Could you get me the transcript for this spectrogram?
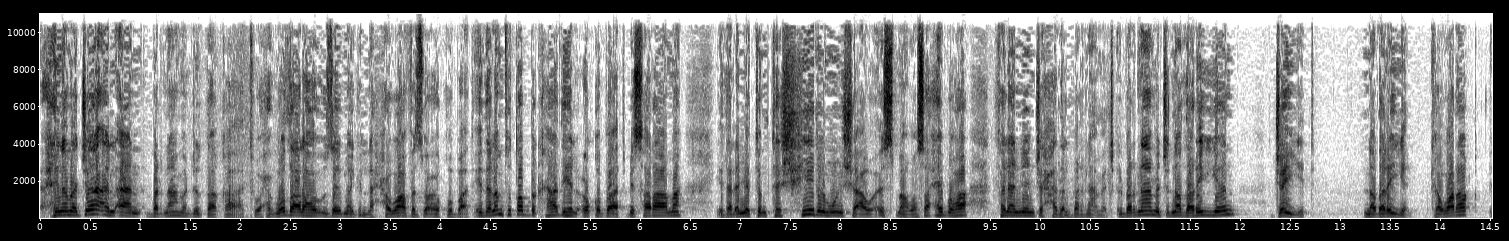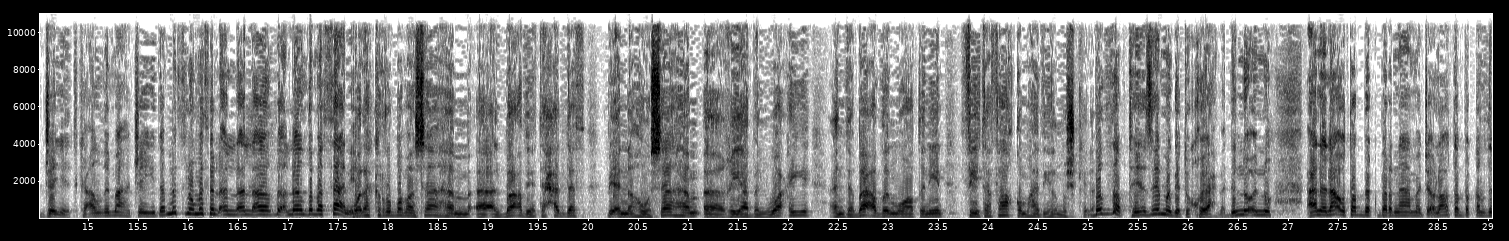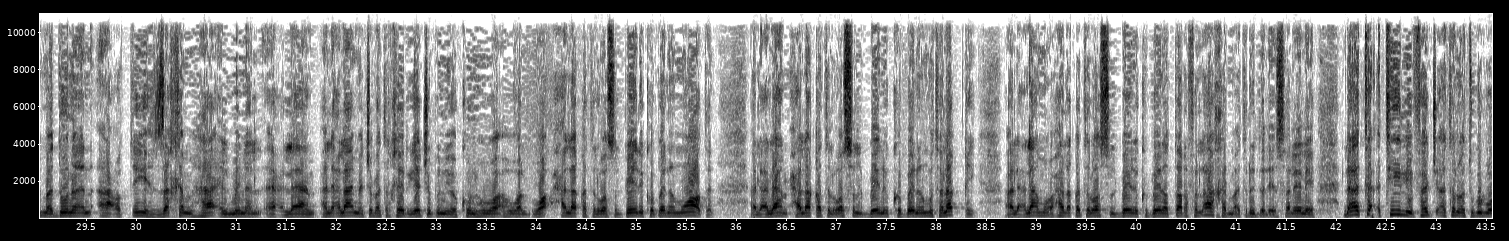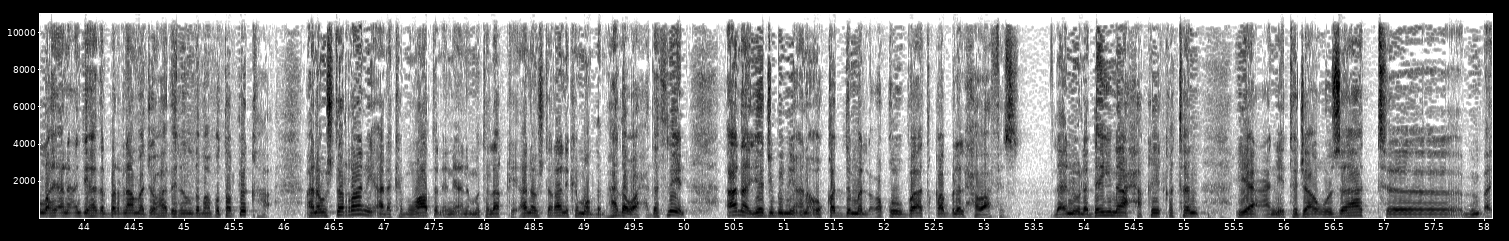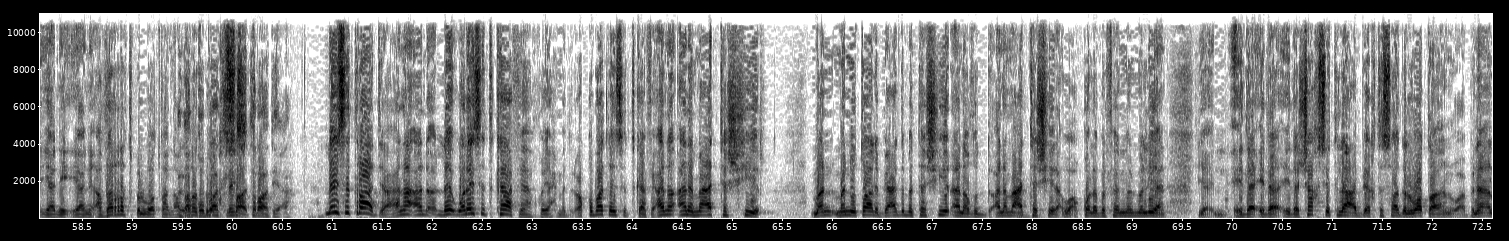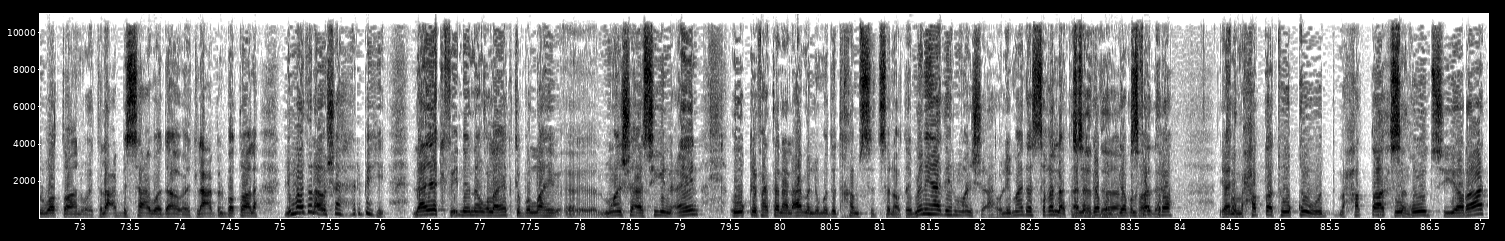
حينما جاء الآن برنامج الطاقات ووضع له زي ما قلنا حوافز وعقوبات إذا لم تطبق هذه العقوبات بصرامة إذا لم يتم تشهير المنشأة واسمه وصاحبها فلن ينجح هذا البرنامج. البرنامج نظريا جيد. نظريا كورق جيد كأنظمة جيدة مثله مثل ال- ال- الأنظمة الثانية. ولكن ربما ساهم آه، البعض يتحدث بأنه ساهم آه، غياب الوعي عند بعض المواطنين في تفاقم هذه المشكلة. بالضبط هي زي ما قلت أخوي أحمد انه إنه أنا لا أطبق برنامج أو لا أطبق أنظمة دون أن أعطيه زخم هائل من الإعلام، الإعلام يا جماعة الخير يجب انه يكون هو هو حلقة الوصل بينك وبين المواطن، الإعلام حلقة الوصل بينك وبين المتلقي، الإعلام هو حلقة الوصل بينك وبين الطرف الآخر ما تريد الإيصال إليه، لا تأتي لي فجاه وتقول والله أنا عندي هذا البرنامج أو هذه الانظمه بطبقها، أنا وش دراني؟ أنا كمواطن إني أنا متلقي، أنا وش دراني كمنظم، هذا واحد، اثنين أنا يجب إني أنا أقدم العقوبات قبل الحوافز. لأنه لدينا حقيقة يعني تجاوزات آه، يعني يعني أضرت بالوطن أضرت العقوبات ليست رادعة. ليست رادعة. أنا وليست كافية أخوي أحمد. العقوبات ليست كافية. أنا أنا مع التشهير. من من يطالب بعدم التشهير أنا ضده. أنا مع التشهير واقولها بالفم المليان. يعني إذا إذا إذا شخص يتلاعب باقتصاد الوطن وأبناء الوطن ويتلاعب بالسعودة ويتلاعب بالبطالة لماذا لا أشهر به؟ لا يكفي ان أنا والله يكتب والله آه، المنشأة سين عين اوقفت عن العمل لمدة خمس ست سنوات. طيب من هي هذه المنشأة ولماذا استغلت؟ أنا قبل قبل. فترة يعني محطة وقود محطات أحسنت. وقود سيارات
